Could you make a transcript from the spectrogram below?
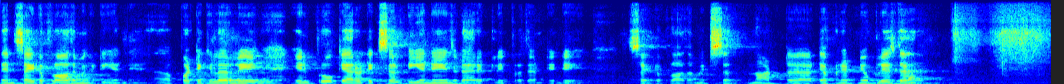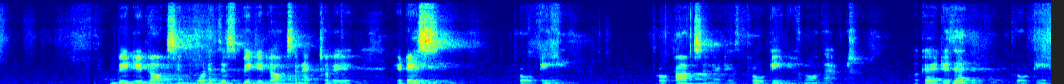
then cytoplasmic DNA. Uh, particularly in prokaryotic cell, DNA is directly present in the cytoplasm itself, not uh, definite nucleus there. Bt toxin. What is this Bt toxin actually? It is protein. Protoxin, it is protein, you know that. Okay, it is a protein.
